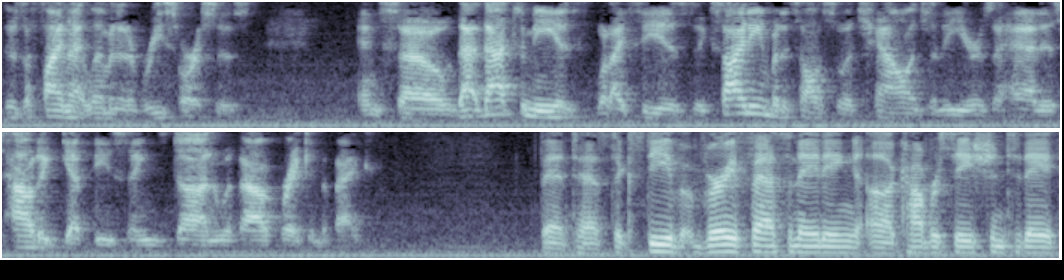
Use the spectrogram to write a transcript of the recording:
there's a finite limit of resources. And so that, that to me is what I see as exciting, but it's also a challenge in the years ahead is how to get these things done without breaking the bank. Fantastic. Steve, very fascinating uh, conversation today.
